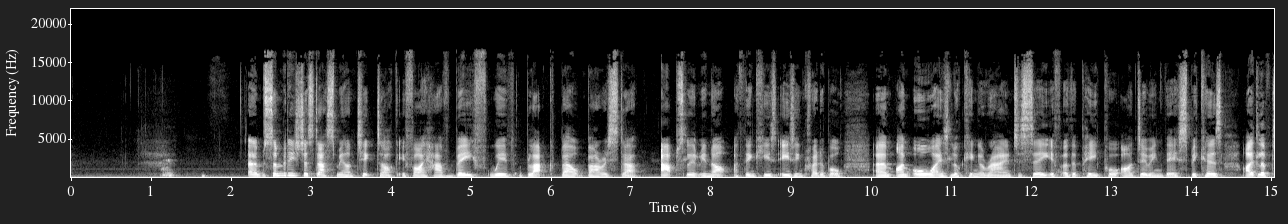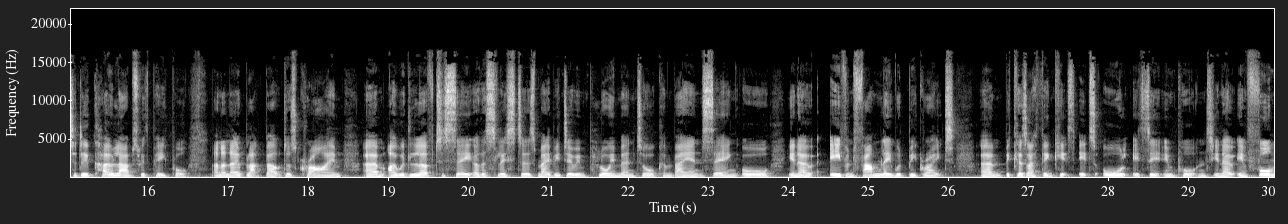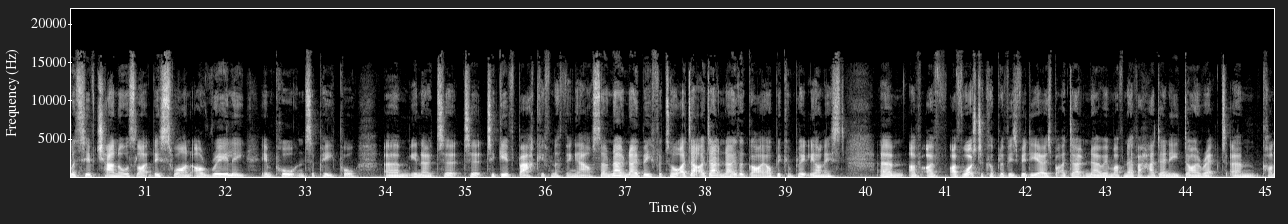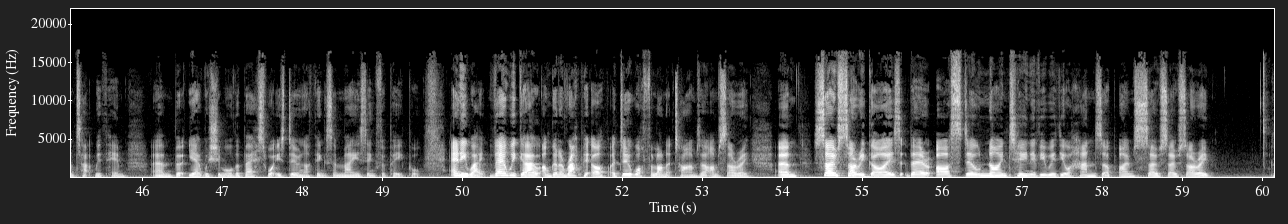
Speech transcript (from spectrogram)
Um, somebody's just asked me on TikTok if I have beef with Black Belt Barrister. Absolutely not. I think he's he's incredible. Um, I'm always looking around to see if other people are doing this because I'd love to do collabs with people. And I know Black Belt does crime. Um, I would love to see other solicitors maybe do employment or conveyancing or you know even family would be great um, because I think it's it's all it's important. You know, informative channels like this one are really important to people. Um, you know, to, to to give back if nothing else. So no, no beef at all. I don't I don't know the guy. I'll be completely honest. Um, I've I've I've watched a couple of his videos, but I don't know him. I've never had any direct um, contact with him. Um, but yeah, wish him all the best. What he's doing, I think, is amazing for people. Anyway, there we go. I'm going to wrap it up. I do waffle on at times. I'm sorry. Um, so sorry, guys. There are still 19 of you with your hands up. I'm so so sorry.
